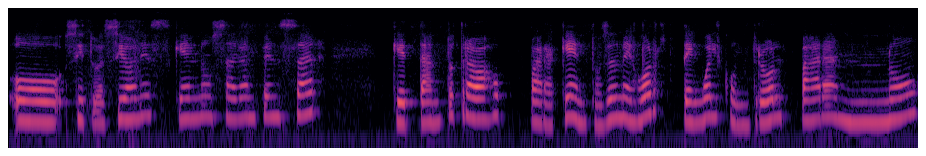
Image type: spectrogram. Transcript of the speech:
o situaciones que nos hagan pensar que tanto trabajo para qué. Entonces mejor tengo el control para no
